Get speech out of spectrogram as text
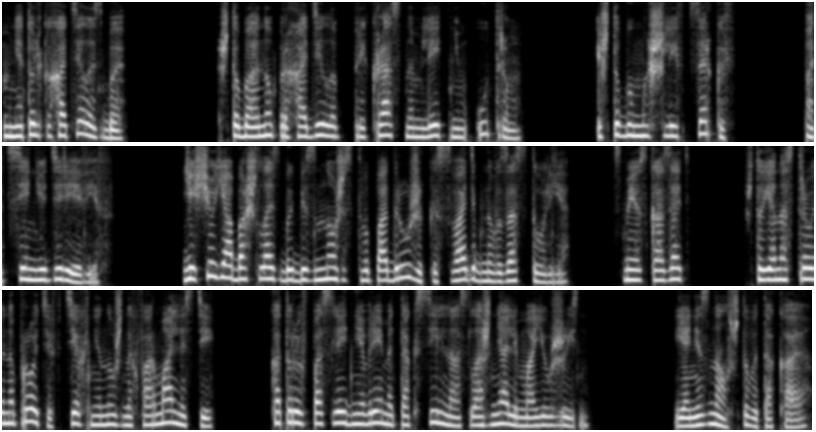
Мне только хотелось бы, чтобы оно проходило прекрасным летним утром и чтобы мы шли в церковь под сенью деревьев. Еще я обошлась бы без множества подружек и свадебного застолья. Смею сказать, что я настроена против тех ненужных формальностей, которые в последнее время так сильно осложняли мою жизнь. Я не знал, что вы такая.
